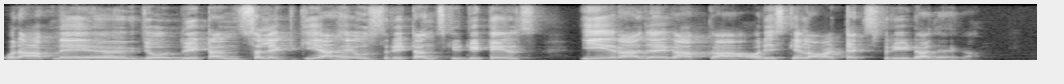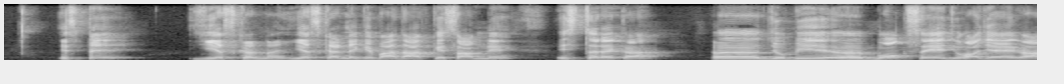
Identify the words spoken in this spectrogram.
और आपने जो रिटर्न सेलेक्ट किया है, उस रिटर्न्स की डिटेल्स ईयर आ जाएगा आपका और इसके अलावा टैक्स फ्रीड आ जाएगा। इस पर यस करना है। यस करने के बाद आपके सामने इस तरह का जो भी बॉक्स है, जो आ जाएगा।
